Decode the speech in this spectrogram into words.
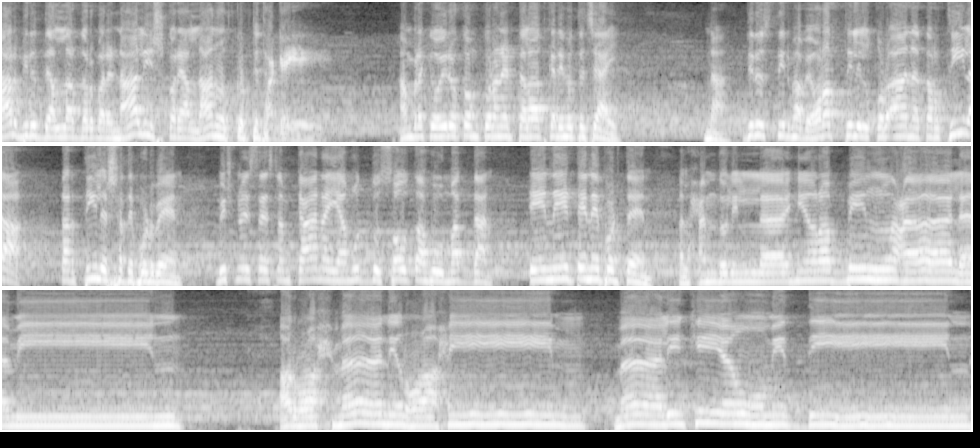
তার বিরুদ্ধে আল্লাহর দরবারে নালিশ করে আল্লাহ আনোদ করতে থাকে। আমরা কি ওই রকম কোরআনের তেলাওয়াতকারী হতে চাই? না ধীরস্থির ভাবে অরাত্তিলিল কোরআন তার তিলা তার তিলের সাথে পড়বেন। বিষ্ণু ইসা ইসলাম কানা ইয়ামুদ্দু সৌতাহু মাদ্দান, টেনে টেনে পড়তেন, আলহামদুলিল্লাহ রাব্বিল আলামিন আর রহমানির রহিম। مالك يوم الدين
